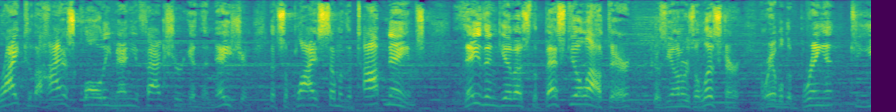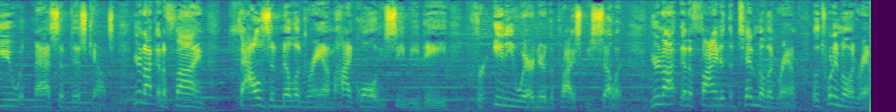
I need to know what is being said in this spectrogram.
right to the highest quality manufacturer in the nation that supplies some of the top names. They then give us the best deal out there because the owner is a listener and we're able to bring it to you with massive discounts. You're not going to find 1,000 milligram high quality CBD for anywhere near the price we sell it. You're not going to find it the 10 milligram or the 20 milligram.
